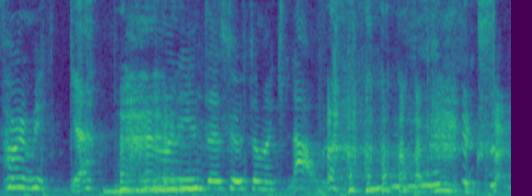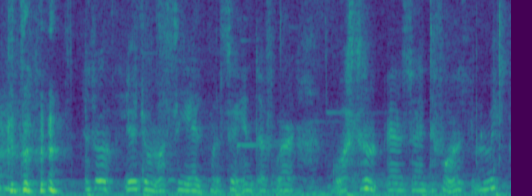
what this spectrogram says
för mycket. Man vill inte se ut som en clown. Exakt. Jag tror, jag tror man ska hjälpa jag inte får gå så, inte får så mycket.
